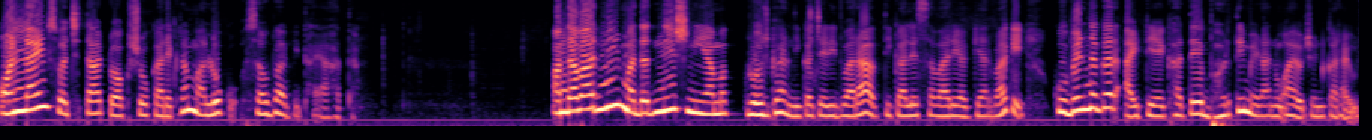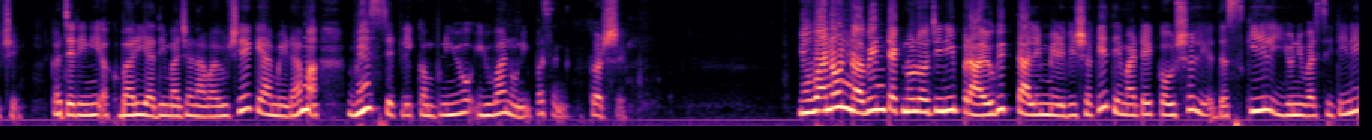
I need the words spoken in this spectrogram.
ઓનલાઈન સ્વચ્છતા ટોક શો કાર્યક્રમમાં લોકો સહભાગી થયા હતા. અમદાવાદની મદદનીશ નિયામક રોજગારની કચેરી દ્વારા આવતીકાલે સવારે અગિયાર વાગે કુબેરનગર આઈટીઆઈ ખાતે ભરતી મેળાનું આયોજન કરાયું છે. કચેરીની અખબારી યાદીમાં જણાવાયું છે કે આ મેળામાં વીસ જેટલી કંપનીઓ યુવાનોની પસંદ કરશે. યુવાનો નવીન ટેકનોલોજીની પ્રાયોગિક તાલીમ મેળવી શકે તે માટે કૌશલ્ય ધ સ્કિલ યુનિવર્સિટીને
